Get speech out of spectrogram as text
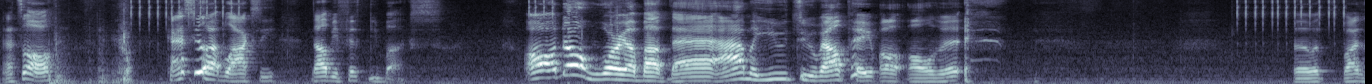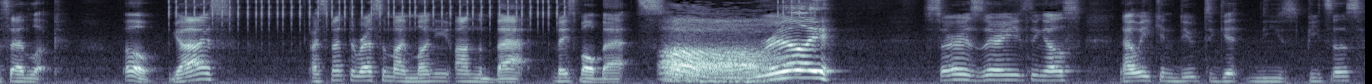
That's all. Can I steal that Bloxy? That'll be 50 bucks. Oh, don't worry about that. I'm a YouTube. I'll pay all, all of it. uh, what, why the sad look? Oh, guys, I spent the rest of my money on the bat, baseball bats. Really? Sir, is there anything else that we can do to get these pizzas?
